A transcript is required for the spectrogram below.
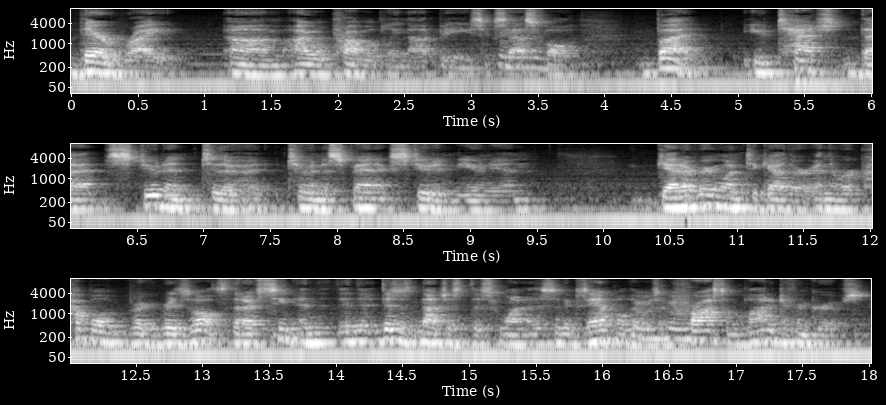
they're right. Um, I will probably not be successful, but you attach that student to the to an Hispanic student union, get everyone together, and there were a couple results that I've seen, and, and this is not just this one. This is an example that was Mhm. across a lot of different groups.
